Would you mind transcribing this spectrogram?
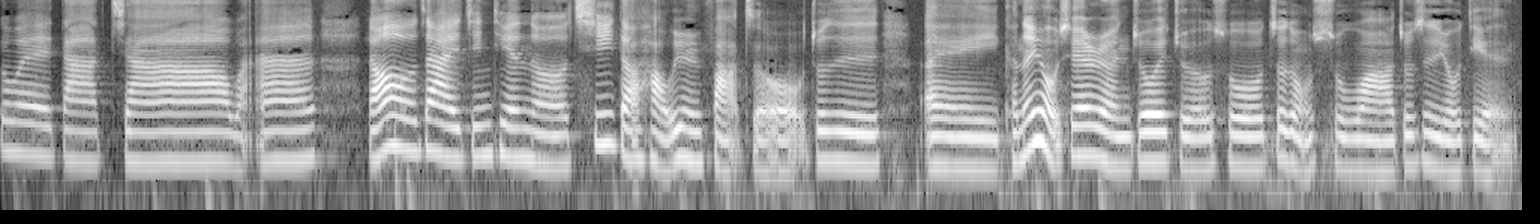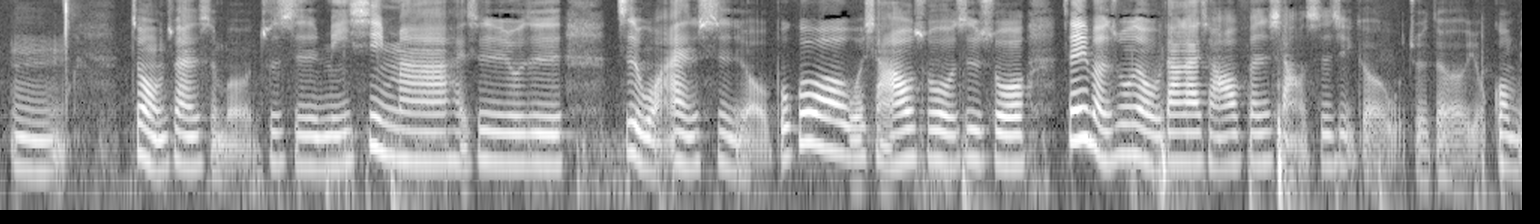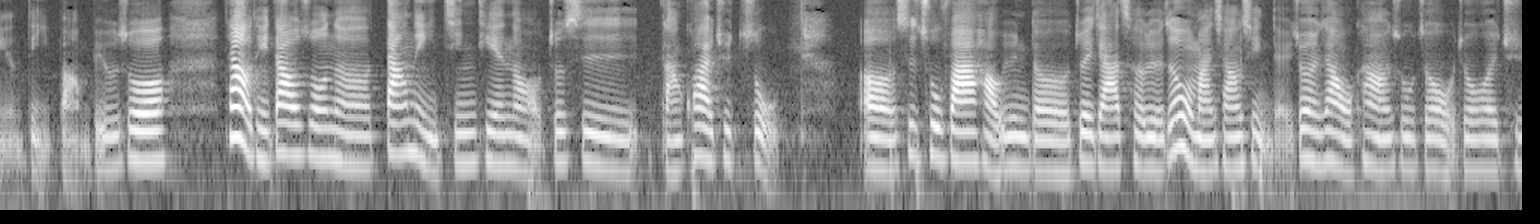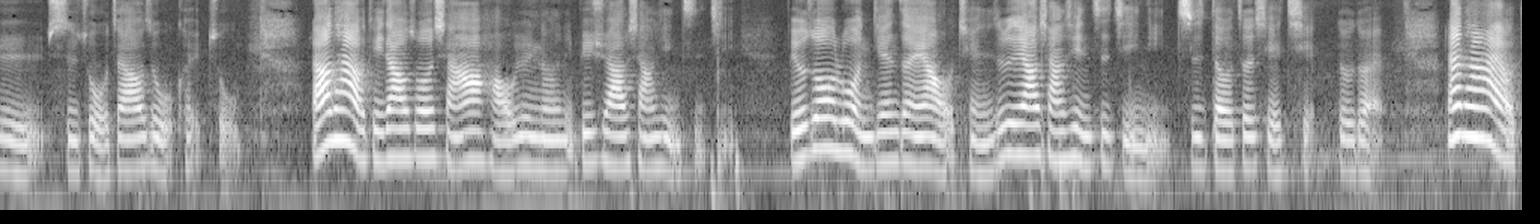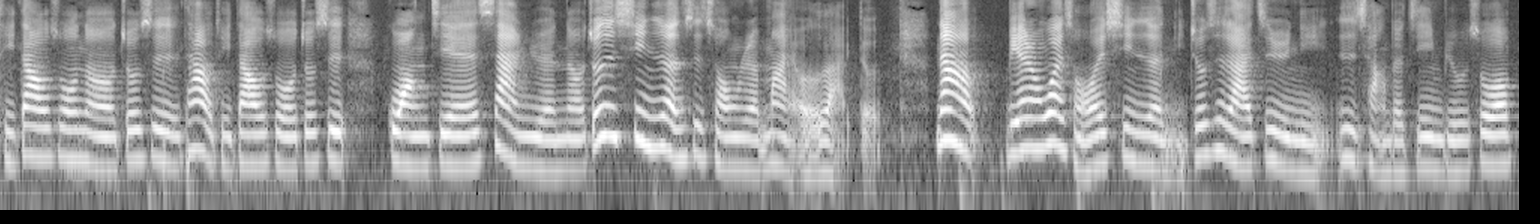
各位大家晚安。然后在今天呢，七的好运法则哦，就是诶，可能有些人就会觉得说这种书啊，就是有点嗯，这种算什么？就是迷信吗？还是就是自我暗示哦？不过我想要说的是说，这一本书呢，我大概想要分享十几个我觉得有共鸣的地方，比如说。他有提到说呢，当你今天哦，就是赶快去做，呃，是触发好运的最佳策略。这个我蛮相信的，就很像我看完书之后，我就会去试做，只要是我可以做。然后他有提到说，想要好运呢，你必须要相信自己。比如说，如果你今天真的要有钱，你是不是要相信自己，你值得这些钱，对不对？那他还有提到说呢，就是他有提到说，就是。广结善缘呢，就是信任是从人脉而来的。那别人为什么会信任你？就是来自于你日常的经营。比如说，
